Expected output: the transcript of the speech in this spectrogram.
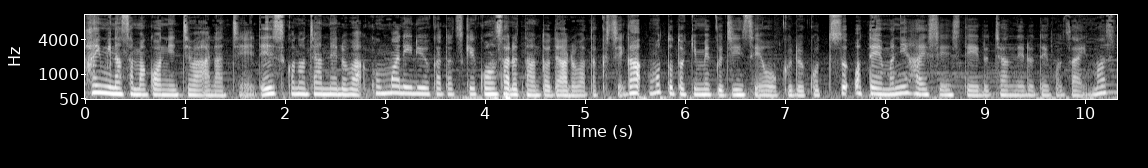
はい皆様こんにちは。アラチェです。このチャンネルはこんまり流片付けコンサルタントである私がもっとときめく人生を送るコツをテーマに配信しているチャンネルでございます。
